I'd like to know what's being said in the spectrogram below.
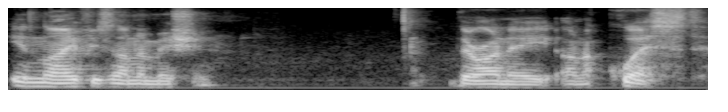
in life is on a mission. They're on a on a quest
